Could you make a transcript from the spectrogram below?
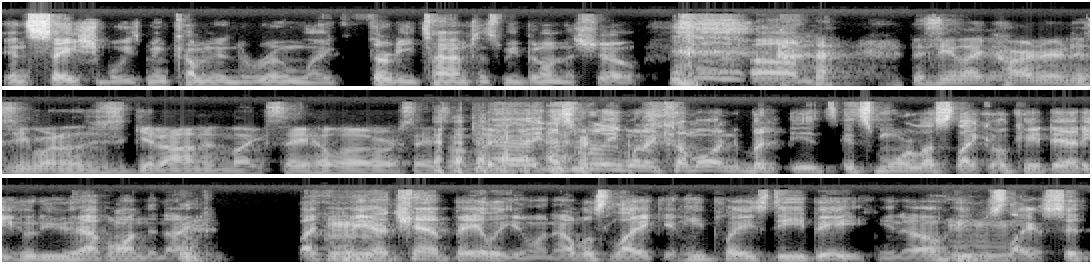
insatiable. He's been coming in the room like thirty times since we've been on the show. Um, Does he like Carter? Does he want to just get on and like say hello or say something? Yeah, he doesn't really want to come on, but it's it's more or less like, okay, Daddy, who do you have on tonight? Like when we had Champ Bailey on, I was like, and he plays DB. You know, he was Mhm. like, I said,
